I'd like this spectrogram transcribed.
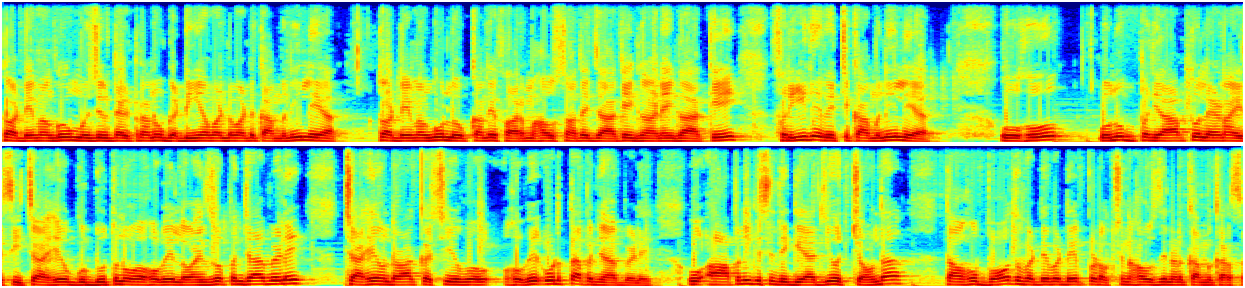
ਤੁਹਾਡੇ ਵਾਂਗੂ 뮤직 ਡਾਇਰੈਕਟਰਾਂ ਨੂੰ ਗੱਡੀਆਂ ਵੰਡ ਵੰਡ ਕੰਮ ਨਹੀਂ ਲਿਆ, ਤੁਹਾਡੇ ਵਾਂਗੂ ਲੋਕਾਂ ਦੇ ਫਾਰਮ ਹਾਊਸਾਂ ਤੇ ਜਾ ਕੇ ਗਾਣੇ ਗਾ ਕੇ ਫ੍ਰੀ ਦੇ ਵਿੱਚ ਕੰਮ ਨਹੀਂ ਲਿਆ। ਉਹ ਉਹਨੂੰ ਪੰਜਾਬ ਤੋਂ ਲੈਣ ਆਏ ਸੀ, ਚਾਹੇ ਉਹ ਗੁੱਡੂ ਧਨੋਆ ਹੋਵੇ ਲੋਇਨਜ਼ੋ ਪੰਜਾਬ ਵੇਲੇ, ਚਾਹੇ ਅਨੁਰਾਗ ਕਸ਼ਯਪ ਹੋਵੇ, ਉੜਤਾ ਪੰਜਾਬ ਵੇਲੇ। ਉਹ ਆਪ ਨਹੀਂ ਕਿਸੇ ਦੇ ਗਿਆ ਜੀ, ਉਹ ਚਾਹੁੰਦਾ ਤਾਂ ਉਹ ਬਹੁਤ ਵੱਡੇ ਵੱਡੇ ਪ੍ਰੋਡਕਸ਼ਨ ਹਾਊਸ ਦੇ ਨਾਲ ਕੰਮ ਕਰ ਸ-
